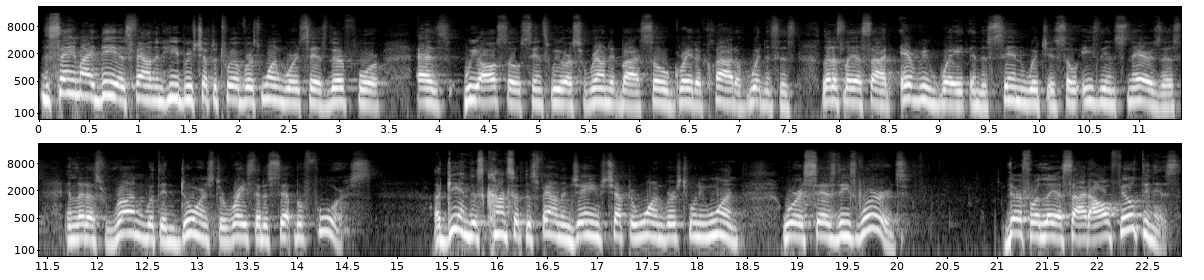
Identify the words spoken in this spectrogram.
The same idea is found in Hebrews chapter 12, verse 1, where it says, Therefore, as we also, since we are surrounded by so great a cloud of witnesses, let us lay aside every weight and the sin which is so easily ensnares us, and let us run with endurance the race that is set before us. Again, this concept is found in James chapter 1, verse 21, where it says these words Therefore, lay aside all filthiness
